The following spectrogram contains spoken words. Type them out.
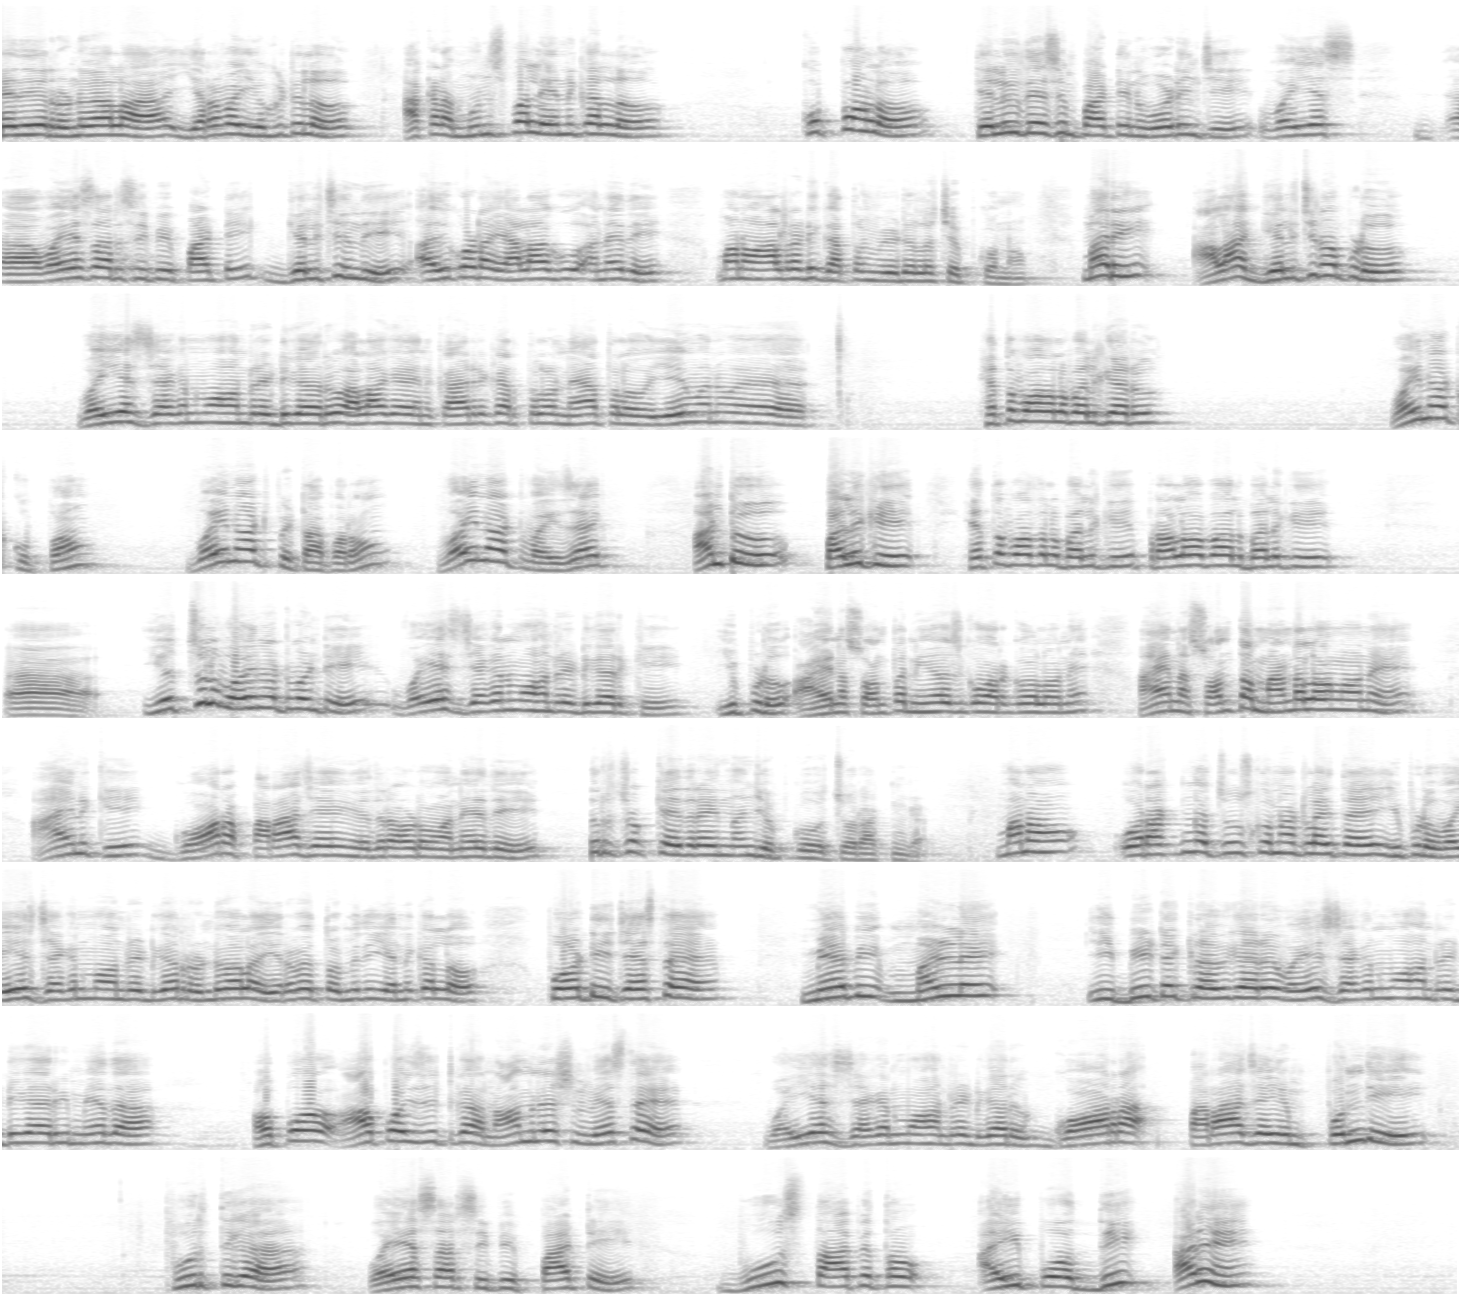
ఏది రెండు వేల ఇరవై ఒకటిలో అక్కడ మున్సిపల్ ఎన్నికల్లో కుప్పంలో తెలుగుదేశం పార్టీని ఓడించి వైఎస్ వైఎస్ఆర్సీపీ పార్టీ గెలిచింది. అది కూడా ఎలాగూ అనేది మనం ఆల్రెడీ గతం వీడియోలో చెప్పుకున్నాం. మరి అలా గెలిచినప్పుడు వైఎస్ జగన్మోహన్ రెడ్డి గారు అలాగే ఆయన కార్యకర్తలు నేతలు ఏమని హితబోధలు పలికారు. Why not Kuppam? Why not Pithapuram? Why not Vizag? అంటూ పలికి హితబోధలు పలికి ప్రలోభాలు పలికి ఎచ్చులు పోయినటువంటి వైఎస్ జగన్మోహన్ రెడ్డి గారికి ఇప్పుడు ఆయన సొంత నియోజకవర్గంలోనే ఆయన సొంత మండలంలోనే ఆయనకి ఘోర పరాజయం ఎదురవడం అనేది ఎదురుచొక్క ఎదురైందని చెప్పుకోవచ్చు ఓ రకంగా. మనం ఓ రకంగా చూసుకున్నట్లయితే ఇప్పుడు వైఎస్ జగన్మోహన్ రెడ్డి గారు రెండు వేల ఇరవై తొమ్మిది ఎన్నికల్లో పోటీ చేస్తే మేబీ మళ్ళీ ఈ బీటెక్ రవి గారు వైఎస్ జగన్మోహన్ రెడ్డి గారి మీద అపో ఆపోజిట్గా నామినేషన్ వేస్తే వైఎస్ జగన్మోహన్ రెడ్డి గారు ఘోర పరాజయం పొంది పూర్తిగా వైఎస్ఆర్సీపీ పార్టీ భూస్థాపితం అయిపోద్ది అని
